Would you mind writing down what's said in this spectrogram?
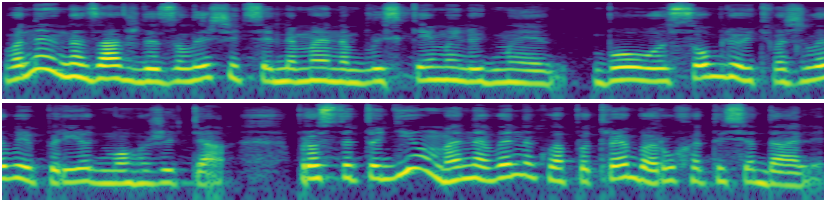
Вони назавжди залишаться для мене близькими людьми, бо уособлюють важливий період мого життя. Просто тоді у мене виникла потреба рухатися далі.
